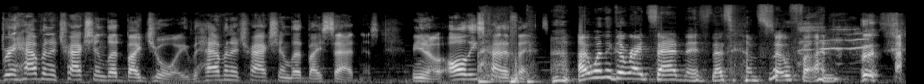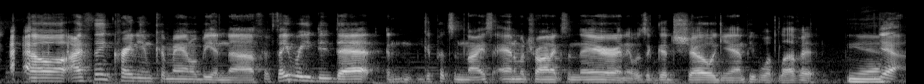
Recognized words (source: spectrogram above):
bring have an attraction led by joy, have an attraction led by sadness. You know, all these kind of things. I want to go ride Sadness. That sounds so fun. oh, I think Cranium Command will be enough. If they redid that and could put some nice animatronics in there, and it was a good show again, people would love it. Yeah. Yeah.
